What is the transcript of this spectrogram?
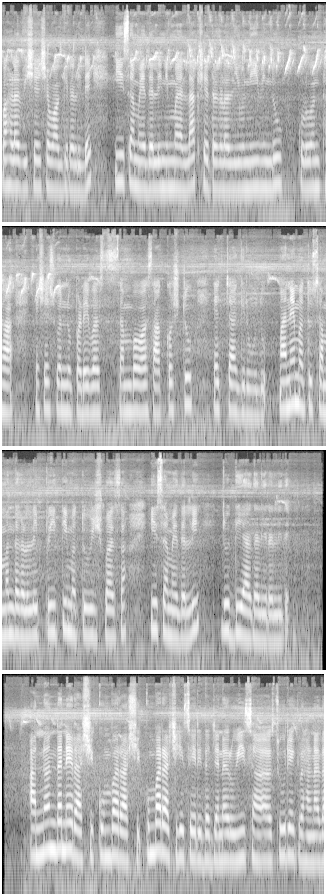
ಬಹಳ ವಿಶೇಷವಾಗಿರಲಿದೆ. ಈ ಸಮಯದಲ್ಲಿ ನಿಮ್ಮ ಎಲ್ಲ ಕ್ಷೇತ್ರಗಳಲ್ಲಿಯೂ ನೀವಿಂದು ಕೊಡುವಂತಹ ಯಶಸ್ಸನ್ನು ಪಡೆಯುವ ಸಂಭವ ಸಾಕಷ್ಟು ಹೆಚ್ಚಾಗಿರುವುದು. ಮನೆ ಮತ್ತು ಸಂಬಂಧಗಳಲ್ಲಿ ಪ್ರೀತಿ ಮತ್ತು ವಿಶ್ವಾಸ ಈ ಸಮಯದಲ್ಲಿ ವೃದ್ಧಿಯಾಗಲಿರಲಿದೆ. ಹನ್ನೊಂದನೇ ರಾಶಿ ಕುಂಭರಾಶಿ ಕುಂಭರಾಶಿಗೆ ಸೇರಿದ ಜನರು ಈ ಸೂರ್ಯಗ್ರಹಣದ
